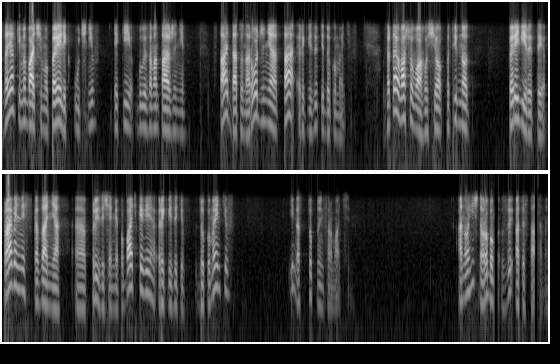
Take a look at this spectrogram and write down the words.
В заявці ми бачимо перелік учнів, які були завантажені, стать, дату народження та реквізити документів. Звертаю вашу увагу, що потрібно перевірити правильність сказання е, прізвища ім'я по батькові, реквізитів документів і наступну інформацію. Аналогічно робимо з атестатами.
